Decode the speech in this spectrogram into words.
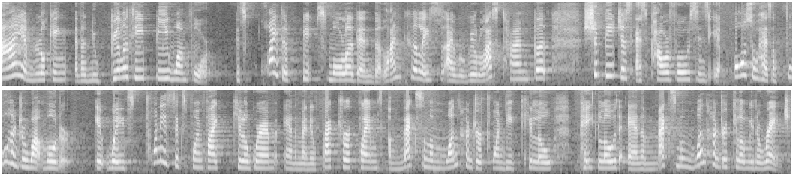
I am looking at the Niubility B14. It's quite a bit smaller than the Lankeleisi I reviewed last time, but should be just as powerful since it also has a 400 watt motor. It weighs 26.5 kilogram and the manufacturer claims a maximum 120 kilo payload and a maximum 100 kilometer range.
